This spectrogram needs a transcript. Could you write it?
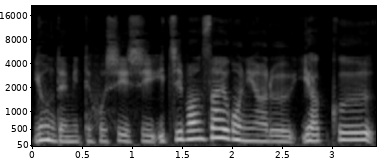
読んでみてほしいし一番最後にある役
